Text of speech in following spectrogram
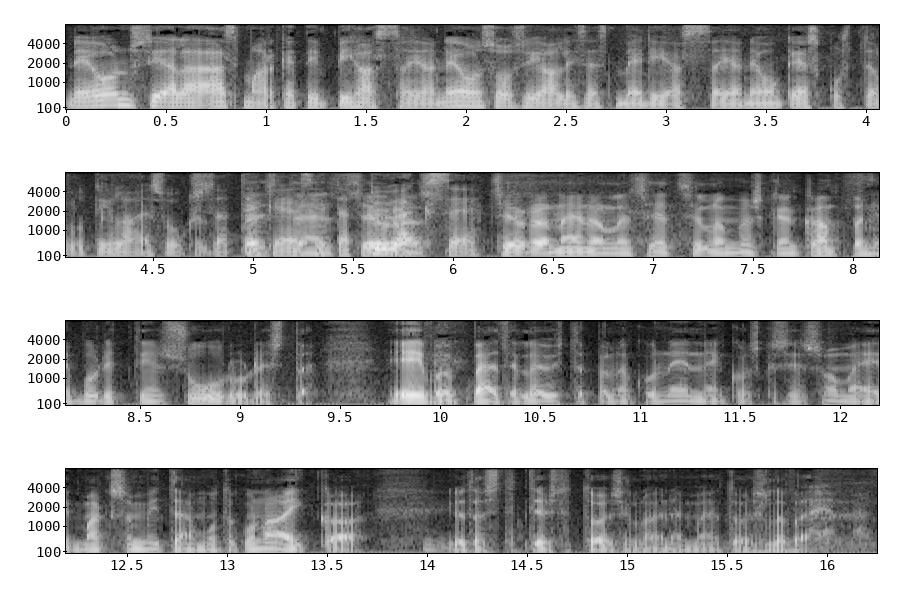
Ne on siellä S-Marketin pihassa ja ne on sosiaalisessa mediassa ja ne on keskustelutilaisuuksissa, tekee sitä seuraa, työkseen. Seuraa näin ollen se, että silloin myöskään kampanjabudjettien suuruudesta ei voi päätellä yhtä paljon kuin ennen, koska se some ei maksa mitään muuta kuin aikaa, jota sitten tietysti toisilla on enemmän ja toisilla vähemmän.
